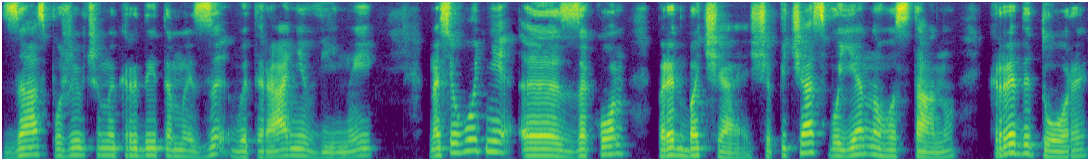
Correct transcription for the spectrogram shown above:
за споживчими кредитами з ветеранів війни. На сьогодні е, закон передбачає, що під час воєнного стану кредитори,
